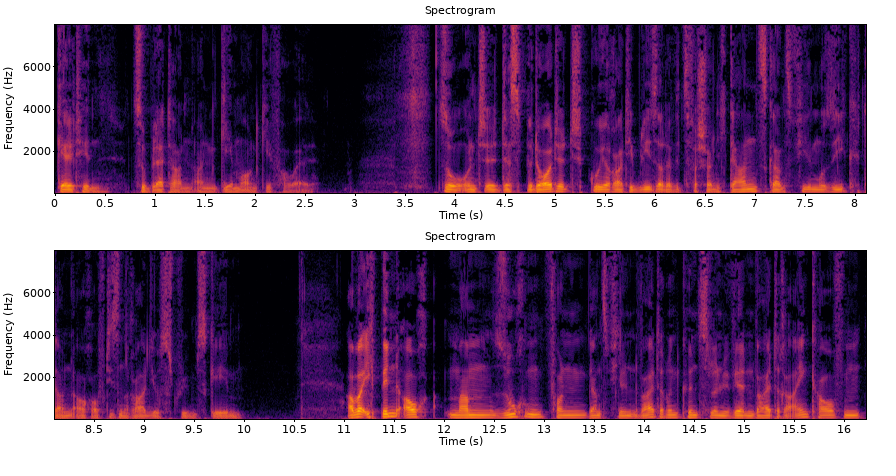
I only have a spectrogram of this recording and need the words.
Geld hinzublättern an GEMA und GVL. So, und äh, das bedeutet, Gujarati Blizzard, da wird es wahrscheinlich ganz, ganz viel Musik dann auch auf diesen Radiostreams geben. Aber ich bin auch am Suchen von ganz vielen weiteren Künstlern. Wir werden weitere einkaufen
